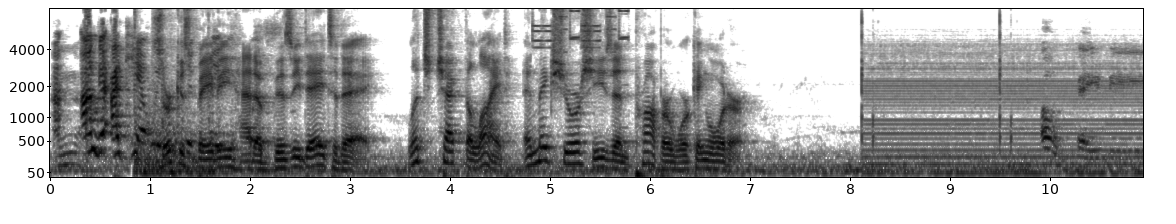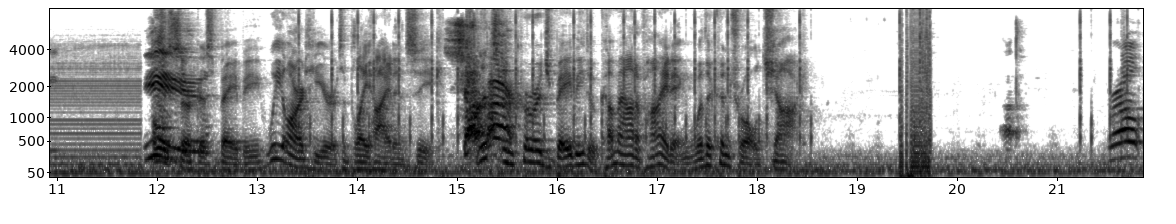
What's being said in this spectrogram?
I'm, g- I can't wait. Circus to Baby had a busy day today. Let's check the light and make sure she's in proper working order. Oh baby. Oh, Ew. Circus Baby, we aren't here to play hide and seek. Shut Let's up! encourage Baby to come out of hiding with a controlled shock. Uh, broke.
